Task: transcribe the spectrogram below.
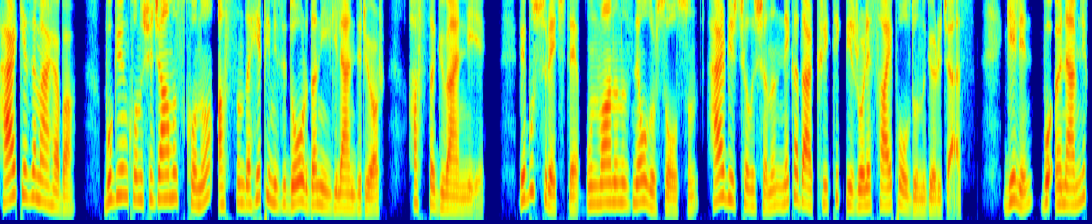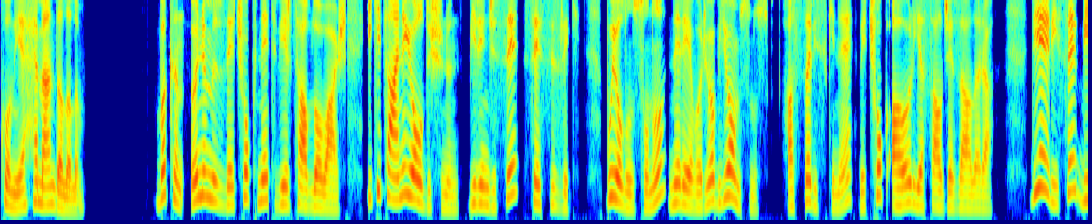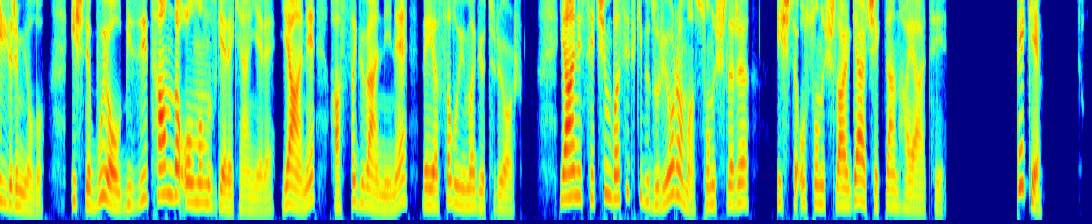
Herkese merhaba. Bugün konuşacağımız konu aslında hepimizi doğrudan ilgilendiriyor. Hasta güvenliği. Ve bu süreçte unvanınız ne olursa olsun her bir çalışanın ne kadar kritik bir role sahip olduğunu göreceğiz. Gelin bu önemli konuya hemen dalalım. Bakın önümüzde çok net bir tablo var. İki tane yol düşünün. Birincisi sessizlik. Bu yolun sonu nereye varıyor biliyor musunuz? Hasta riskine ve çok ağır yasal cezalara. Diğeri ise bildirim yolu. İşte bu yol bizi tam da olmamız gereken yere, yani hasta güvenliğine ve yasal uyuma götürüyor. Yani seçim basit gibi duruyor ama sonuçları, işte o sonuçlar gerçekten hayati. Peki,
